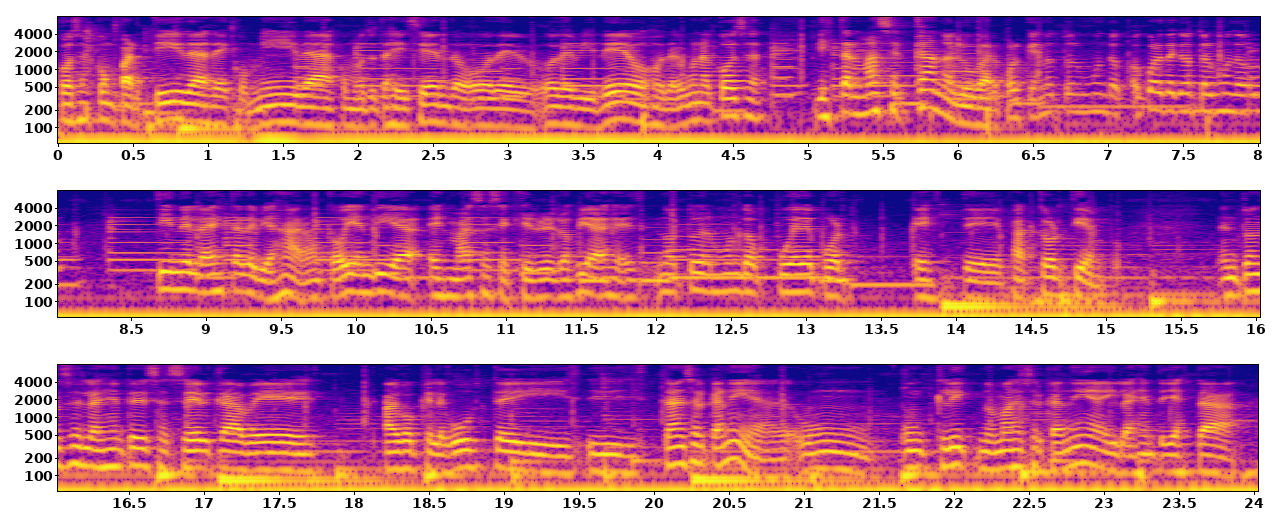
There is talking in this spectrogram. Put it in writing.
cosas compartidas de comida, como tú estás diciendo, o de, o de videos o de alguna cosa, y estar más cercano al lugar, porque no todo el mundo, acuérdate que no todo el mundo tiene la esta de viajar, aunque hoy en día es más asequible los viajes, no todo el mundo puede por este factor tiempo. Entonces la gente se acerca, ve algo que le guste y, y está en cercanía, un, un clic nomás de cercanía y la gente ya está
